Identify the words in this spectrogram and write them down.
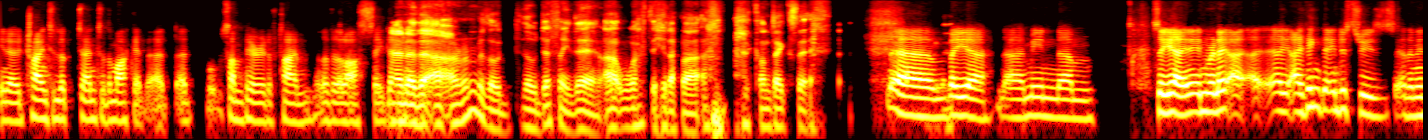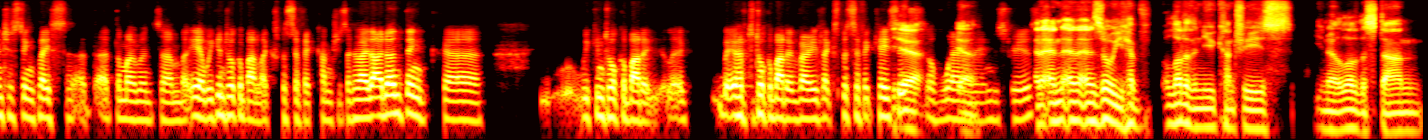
you know, trying to look to enter the market at, at some period of time over the last say. No, no, I remember they were, they were definitely there. Uh, we'll have to hit up our, our contacts there. um, but yeah, I mean, um, so yeah, in relate, I, I, think the industry is at an interesting place at, at the moment. Um, but yeah, we can talk about like specific countries. Like I, I don't think uh, we can talk about it. Like we have to talk about it very like specific cases yeah, of where yeah. the industry is. And, and and as well, you have a lot of the new countries you know a lot of the stan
